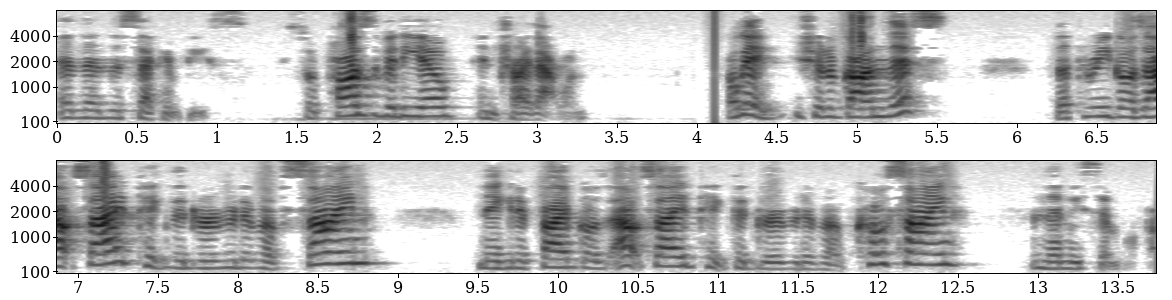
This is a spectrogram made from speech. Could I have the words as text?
and then the second piece. So pause the video and try that one. Okay, you should have gotten this. The 3 goes outside, take the derivative of sine. Negative 5 goes outside, take the derivative of cosine, and then we simplify.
